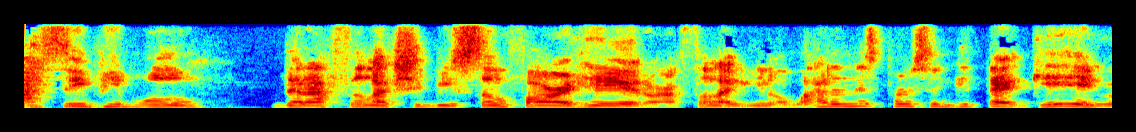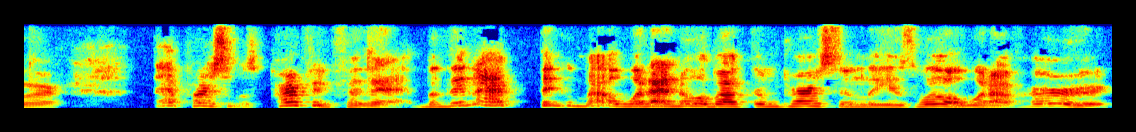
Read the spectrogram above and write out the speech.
I see people that I feel like should be so far ahead, or I feel like, you know, why didn't this person get that gig? Or that person was perfect for that. But then I think about what I know about them personally as well, what I've heard.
